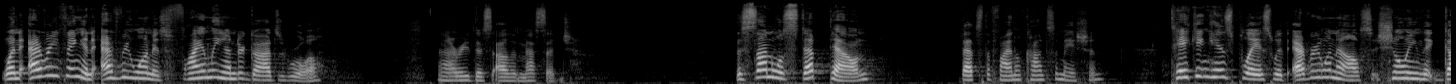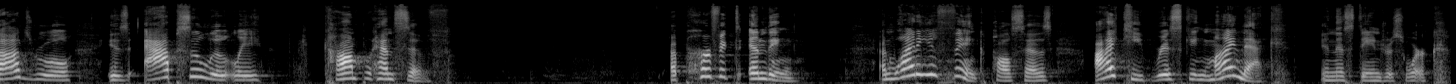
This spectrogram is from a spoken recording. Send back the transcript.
When everything and everyone is finally under God's rule, and I read this out of the message, the Son will step down, that's the final consummation, taking his place with everyone else, showing that God's rule is absolutely comprehensive. A perfect ending and why do you think, Paul says, I keep risking my neck in this dangerous work?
